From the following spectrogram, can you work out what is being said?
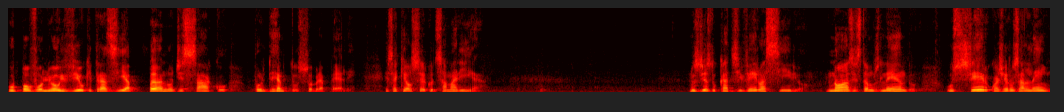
O povo olhou e viu que trazia pano de saco por dentro sobre a pele. Esse aqui é o cerco de Samaria. Nos dias do cativeiro assírio. Nós estamos lendo o cerco a Jerusalém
